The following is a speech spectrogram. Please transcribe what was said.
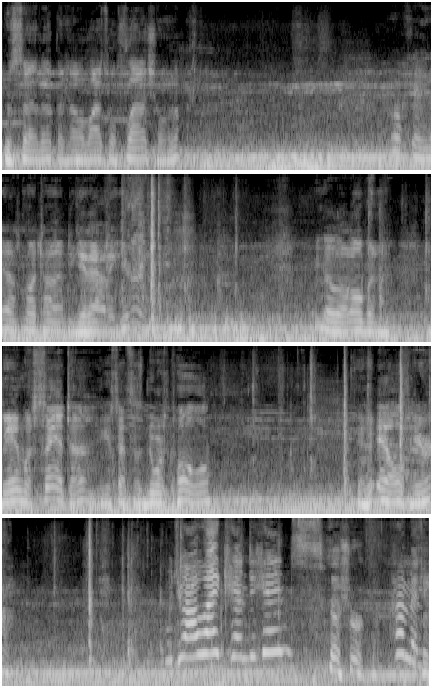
they're set up and how lights will flash on them. Okay, now's my time to get out of here. We got a little open van with Santa. I guess that's his North Pole. And an elf here. Would you all like candy canes? Yeah, sure. How many?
